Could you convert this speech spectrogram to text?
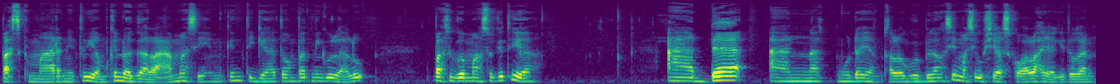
pas kemarin itu ya mungkin udah agak lama sih mungkin tiga atau empat minggu lalu pas gue masuk itu ya ada anak muda yang kalau gue bilang sih masih usia sekolah ya gitu kan.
